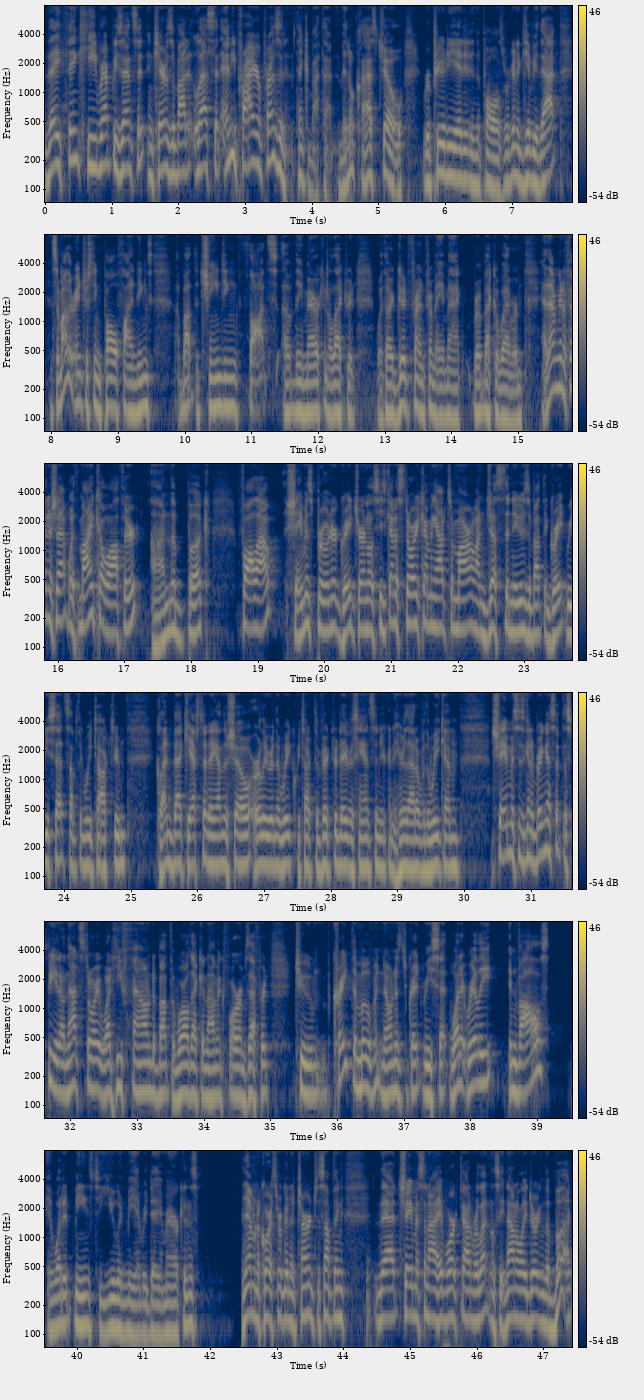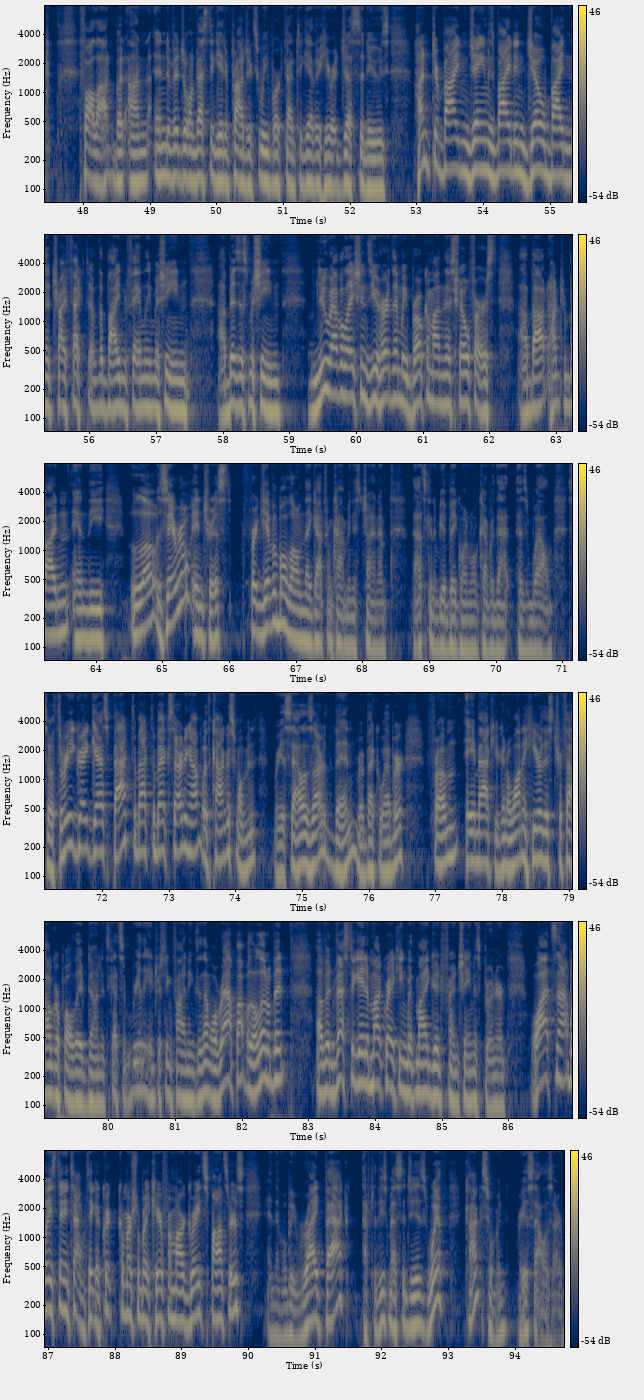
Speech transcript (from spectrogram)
they think he represents it and cares about it less than any prior president. Think about that. Middle class Joe repudiated in the polls. We're going to give you that and some other interesting poll findings about the changing thoughts of the American electorate with our good friend from AMAC, Rebecca Weber. And then I'm going to finish up with my co author on the book. Fallout, Seamus Bruner, great journalist. He's got a story coming out tomorrow on Just the News about the Great Reset, something we talked to Glenn Beck yesterday on the show. Earlier in the week, we talked to Victor Davis Hanson. You're going to hear that over the weekend. Seamus is going to bring us up to speed on that story, what he found about the World Economic Forum's effort to create the movement known as the Great Reset, what it really involves, and what it means to you and me, everyday Americans. And then, of course, we're going to turn to something that Seamus and I have worked on relentlessly, not only during the book Fallout, but on individual investigative projects we've worked on together here at Just the News. Hunter Biden, James Biden, Joe Biden, the trifecta of the Biden family machine, uh, business machine. New revelations, you heard them. We broke them on this show first about Hunter Biden and the low zero interest forgivable loan they got from communist China. That's going to be a big one. We'll cover that as well. So, three great guests back to back to back, starting up with Congresswoman Maria Salazar, then Rebecca Weber from AMAC. You're going to want to hear this Trafalgar poll they've done. It's got some really interesting findings. And then we'll wrap up with a little bit of investigative muckraking with my good friend Seamus Bruner. Let's not waste any time. Take a quick commercial break here from our great sponsors, and then we'll be right back after these messages with Congresswoman Maria Salazar.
